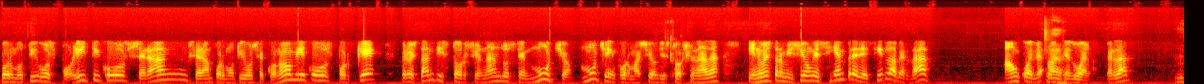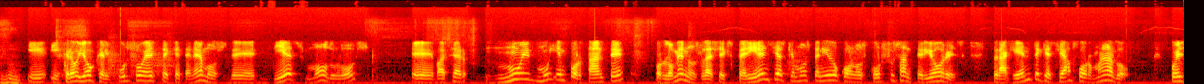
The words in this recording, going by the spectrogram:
por motivos políticos, serán, serán por motivos económicos, ¿por qué? pero están distorsionándose mucho, mucha información distorsionada y nuestra misión es siempre decir la verdad, aunque, aunque duela, ¿verdad? y, creo yo que el curso este que tenemos de 10 módulos eh, va a ser muy, muy importante, por lo menos las experiencias que hemos tenido con los cursos anteriores, la gente que se ha formado, pues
